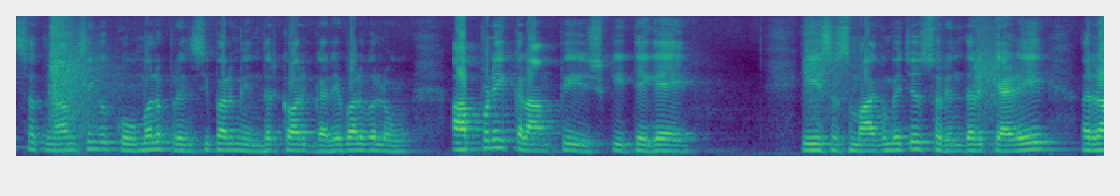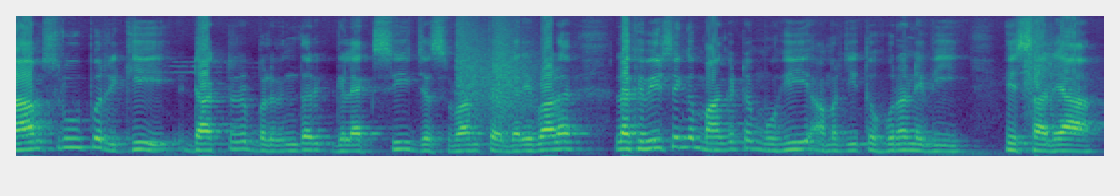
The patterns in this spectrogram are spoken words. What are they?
ਸਤਨਾਮ ਸਿੰਘ ਕੋਮਲ, ਪ੍ਰਿੰਸੀਪਲ ਮਹਿੰਦਰ ਕੌਰ ਗਰੇਵਾਲ ਵੱਲੋਂ ਆਪਣੇ ਕਲਾਮ ਪੇਸ਼ ਕੀਤੇ ਗਏ। ਇਸ ਸਮਾਗਮ ਵਿੱਚ ਸੁਰਿੰਦਰ ਕੈਲੇ, ਰਾਮ ਸਰੂਪ ਰਿਖੀ, ਡਾਕਟਰ ਬਲਵਿੰਦਰ ਗਲੈਕਸੀ, ਜਸਵੰਤ ਗਰੇਵਾਲ, ਲਖਵੀਰ ਸਿੰਘ ਮੰਗਟ, ਮੋਹੀ, ਅਮਰਜੀਤ ਹੋਰਾਂ ਨੇ ਵੀ ਹਿੱਸਾ ਲਿਆ।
